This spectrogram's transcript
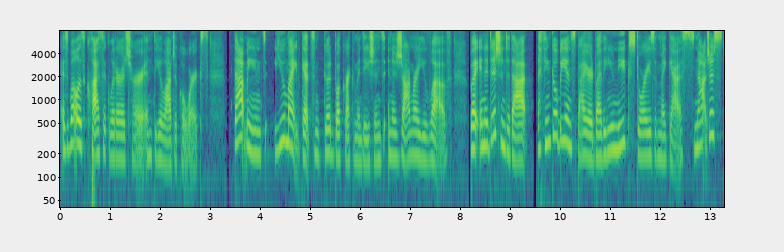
as well as classic literature and theological works. That means you might get some good book recommendations in a genre you love. But in addition to that, I think you'll be inspired by the unique stories of my guests, not just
